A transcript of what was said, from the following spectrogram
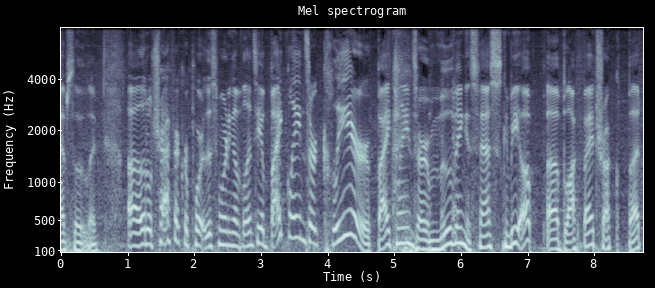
Absolutely. A little traffic report this morning on Valencia. Bike lanes are clear. Bike lanes are moving as fast as can be. Oh, uh, blocked by a truck, but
